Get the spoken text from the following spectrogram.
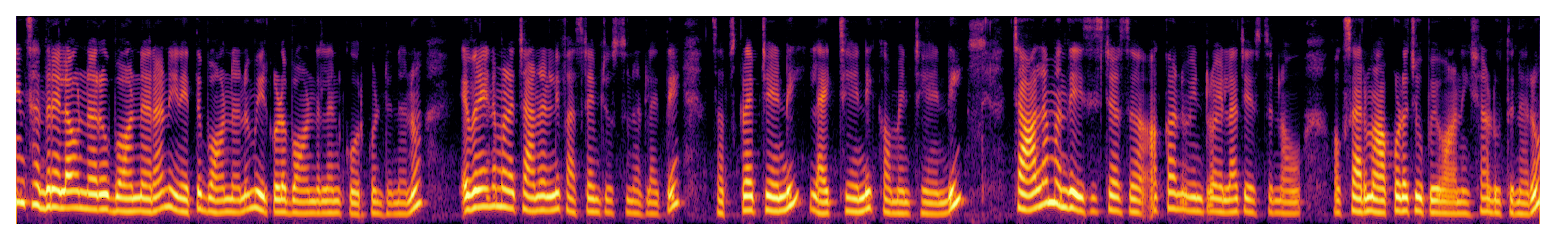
ఫ్రెండ్స్ అందరూ ఎలా ఉన్నారు? బాగున్నారా? నేనైతే బాగున్నాను. మీరు కూడా బాగుండాలని కోరుకుంటున్నాను. ఎవరైనా మన ఛానల్ని ఫస్ట్ టైం చూస్తున్నట్లయితే సబ్స్క్రైబ్ చేయండి లైక్ చేయండి కామెంట్ చేయండి. చాలామంది సిస్టర్స్ అక్క నువ్వు ఇంట్రో ఎలా చేస్తున్నావు? ఒకసారి మాకు కూడా చూపేవా అనేసి అడుగుతున్నారు.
